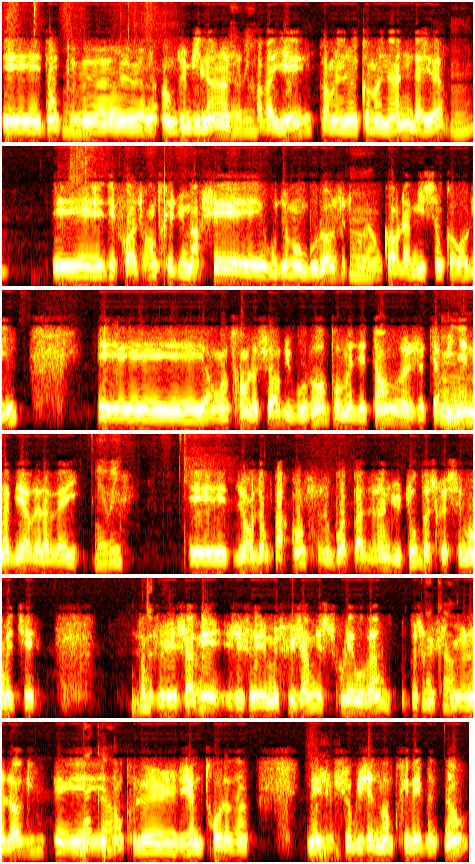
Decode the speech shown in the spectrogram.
Et donc, Mmh. euh, en 2001, Eh je oui. travaillais comme un, comme un âne d'ailleurs. Mmh. Et des fois, je rentrais du marché ou de mon boulot, je trouvais Mm. encore la mise encore au lit. Et en rentrant le soir du boulot, pour me détendre, je terminais Mm. ma bière de la veille. Et oui. Et donc, par contre, je ne bois pas de vin du tout parce que c'est mon métier. Donc je n'ai jamais, je, je me suis jamais saoulé au vin parce que je suis œnologue et donc j'aime trop le vin. Mais je suis obligé de m'en priver maintenant.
